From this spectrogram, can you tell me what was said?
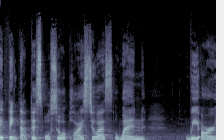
I think that this also applies to us when we are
